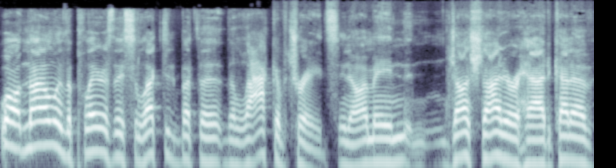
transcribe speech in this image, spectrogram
Well, not only the players they selected, but the the lack of trades. You know, I mean, John Schneider had kind of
